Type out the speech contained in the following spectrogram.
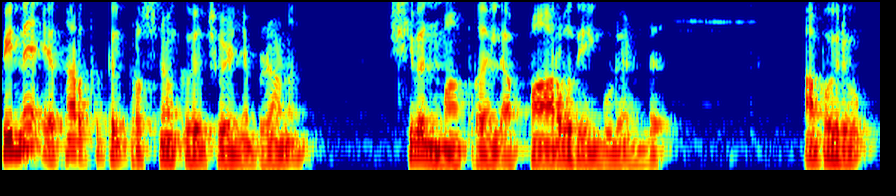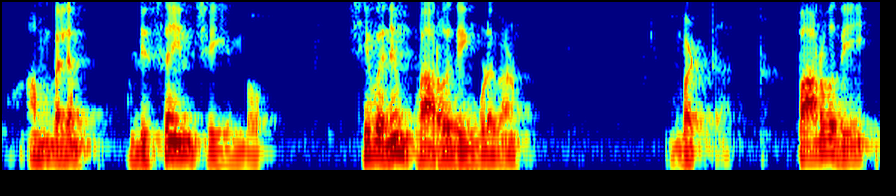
പിന്നെ യഥാർത്ഥത്തിൽ പ്രശ്നമൊക്കെ വെച്ച് കഴിഞ്ഞപ്പോഴാണ് ശിവൻ മാത്രമല്ല പാർവതിയും കൂടെ ഉണ്ട്. അപ്പോൾ ഒരു അമ്പലം ഡിസൈൻ ചെയ്യുമ്പോൾ ശിവനും പാർവതിയും കൂടെ വേണം. ബട്ട് പാർവതി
